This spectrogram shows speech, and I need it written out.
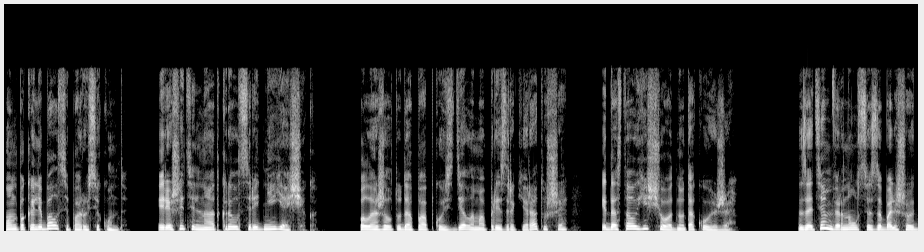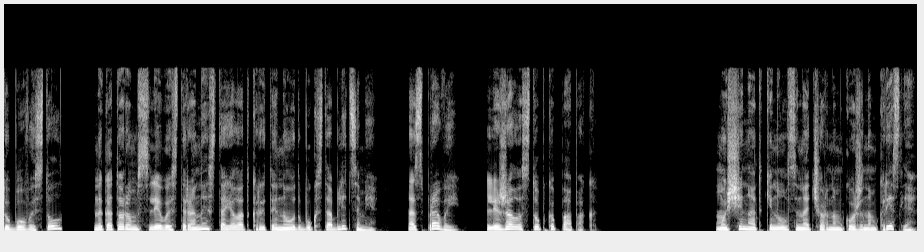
Он поколебался пару секунд и решительно открыл средний ящик, положил туда папку с делом о призраке ратуши и достал еще одну такую же. Затем вернулся за большой дубовый стол, на котором с левой стороны стоял открытый ноутбук с таблицами, а с правой лежала стопка папок. Мужчина откинулся на черном кожаном кресле,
